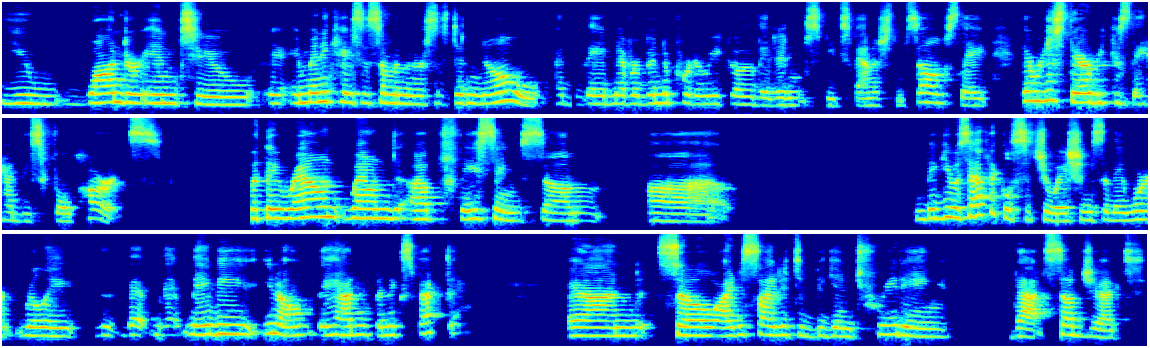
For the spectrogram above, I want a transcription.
you wander into in many cases some of the nurses didn't know. They had never been to puerto rico they didn't speak spanish themselves they they were just there because they had these full hearts. But they round wound up facing some uh, ambiguous ethical situations that they weren't really that, that maybe you know they hadn't been expecting. And so i decided to begin treating that subject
